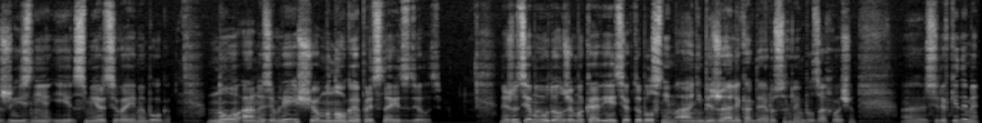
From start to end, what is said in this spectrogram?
жизни и смерти во имя Бога. Ну, а на земле еще многое предстоит сделать. Между тем, Иуда, он же Маковей, те, кто был с ним, а они бежали, когда Иерусалим был захвачен э, селевкидами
